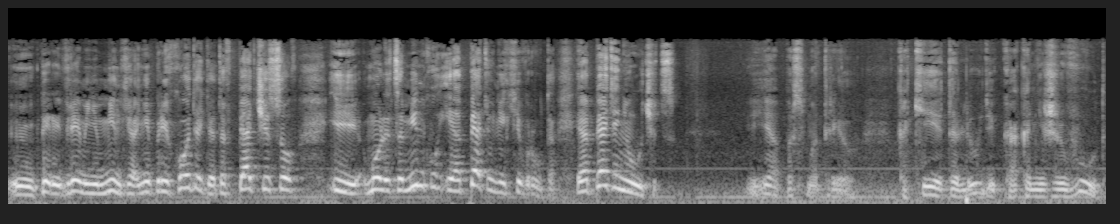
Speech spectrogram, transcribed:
э, перед временем Минки, они приходят где-то в пять часов и молятся Минку, и опять у них хеврута, и опять они учатся. И я посмотрел – какие это люди, как они живут,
